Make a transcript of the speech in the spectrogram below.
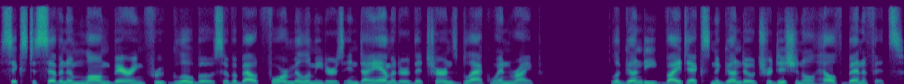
6 to 7 m long bearing fruit globose of about 4 mm in diameter that turns black when ripe. Lagundi, Vitex negundo Traditional Health Benefits.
